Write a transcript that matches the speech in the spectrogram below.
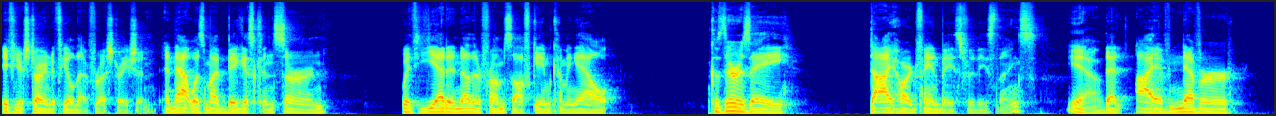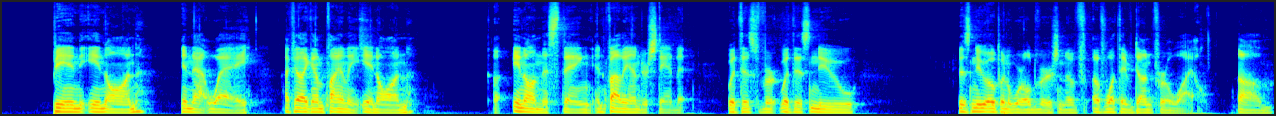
if you're starting to feel that frustration. And that was my biggest concern with yet another FromSoft game coming out because there is a diehard fan base for these things Yeah. that I have never been in on in that way. I feel like I'm finally in on uh, in on this thing and finally understand it with this ver- with this new this new open world version of of what they've done for a while. Um,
